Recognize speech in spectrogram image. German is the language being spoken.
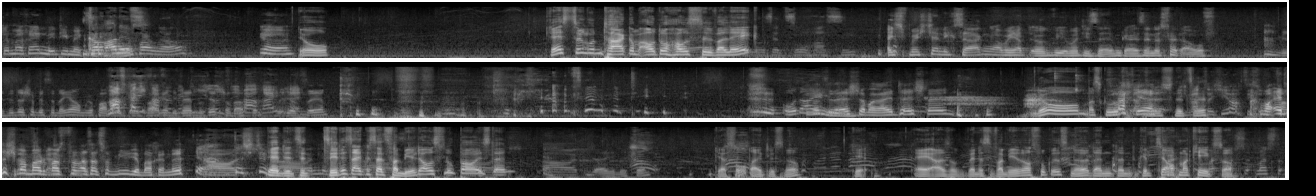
Geh mal rein mit die Ich hab angefangen, ja. Ja. Jo. Restchen, guten Tag im Autohaus Silver Lake. muss jetzt so hassen. Ich möchte ja nichts sagen, aber ihr habt irgendwie immer dieselben Geiseln, das fällt auf. Wir sind ja schon ein bisschen länger umgefahren. Was kann die ich dafür, die werden die uns jetzt schon ab. immer Das will ich sehen. Oder echt aber reinstellen? Jo, mach's gut. Ach, ja. Schnitzel. Ach mal, endlich mal, mal was, was als Familie machen, ne? Ja, das stimmt. Ja, das, seht ihr eigentlich als Familienausflug bei euch denn? Eigentlich schon. Ja, so eigentlich, ne? Die, ey, also, wenn es ein Familienausflug ist, ne, dann, dann gibt's ja auch mal Kekse. Machst, du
